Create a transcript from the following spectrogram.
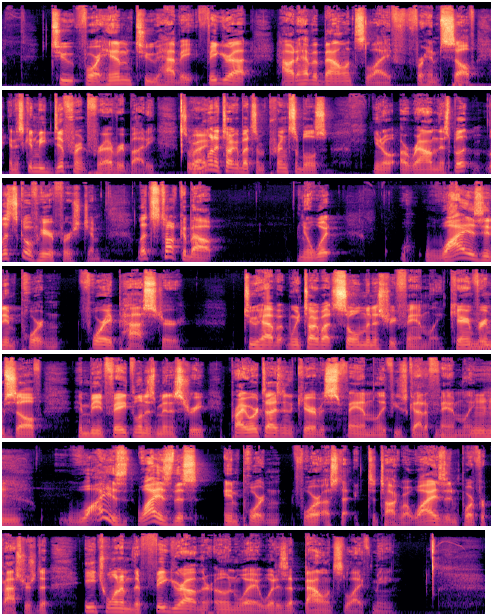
to for him to have a figure out how to have a balanced life for himself. And it's going to be different for everybody. So we want to talk about some principles, you know, around this. But let's go here first, Jim. Let's talk about you know what why is it important for a pastor to have when we talk about soul ministry family caring for mm-hmm. himself him being faithful in his ministry prioritizing the care of his family if he's got a mm-hmm. family. Mm-hmm. Why is why is this important for us to, to talk about? Why is it important for pastors to each one of them to figure out in their own way what does a balanced life mean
